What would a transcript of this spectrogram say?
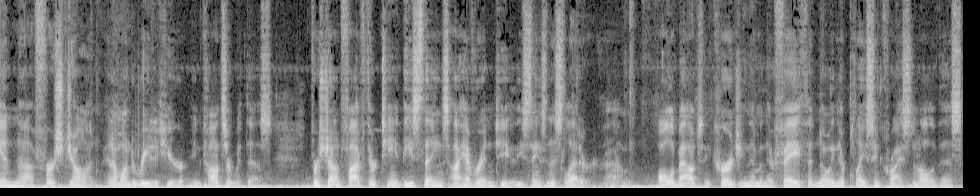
in uh, 1 John, and I wanted to read it here in concert with this. 1 John 5:13. These things I have written to you, these things in this letter, um, all about encouraging them in their faith and knowing their place in Christ and all of this.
